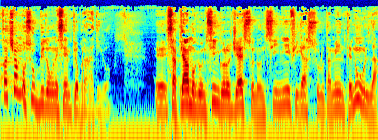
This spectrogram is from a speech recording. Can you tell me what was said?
Facciamo subito un esempio pratico. Eh, sappiamo che un singolo gesto non significa assolutamente nulla,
